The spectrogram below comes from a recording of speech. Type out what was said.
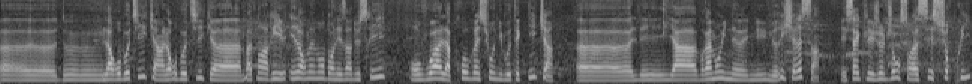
euh, de la robotique. hein. La robotique euh, maintenant arrive énormément dans les industries. On voit la progression au niveau technique. Euh, Il y a vraiment une, une- une richesse. Et c'est vrai que les jeunes gens sont assez surpris.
